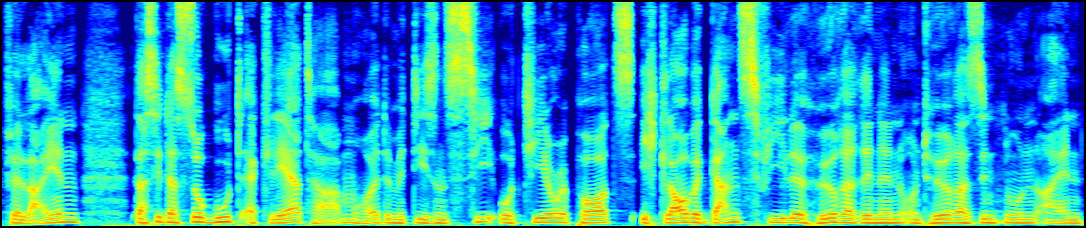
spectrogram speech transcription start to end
für Laien, dass Sie das so gut erklärt haben heute mit diesen COT-Reports. Ich glaube, ganz viele Hörerinnen und Hörer sind nun ein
